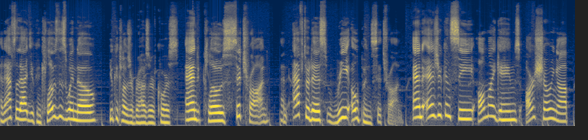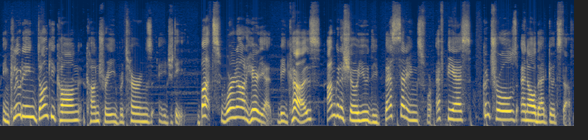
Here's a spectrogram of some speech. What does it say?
and after that you can close this window, you can close your browser of course, and close Citron, and after this, reopen Citron. And as you can see, all my games are showing up, including Donkey Kong Country Returns HD. But we're not here yet, because I'm gonna show you the best settings for FPS, controls, and all that good stuff.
